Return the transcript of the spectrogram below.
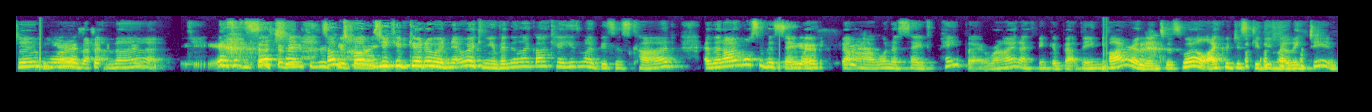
Share more yes, about so, that. a, sometimes you could go to a networking event. They're like, okay, here's my business card, and then I'm also the same. Yes. About, oh, I want to save paper, right? I think about the environment as well. I could just give you my LinkedIn.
